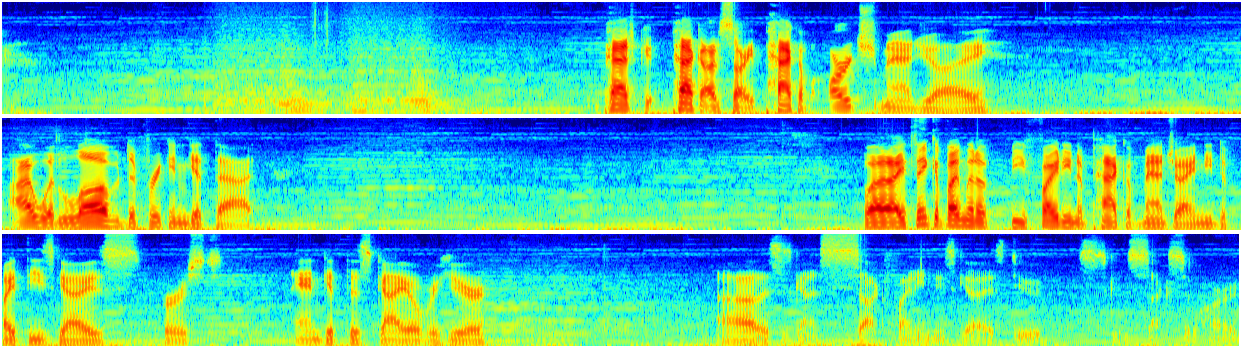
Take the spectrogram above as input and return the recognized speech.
Pack, pack, I'm sorry, pack of arch magi. I would love to freaking get that. But I think if I'm going to be fighting a pack of magi, I need to fight these guys first. And get this guy over here. Uh, this is going to suck fighting these guys, dude. This is gonna suck so hard.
